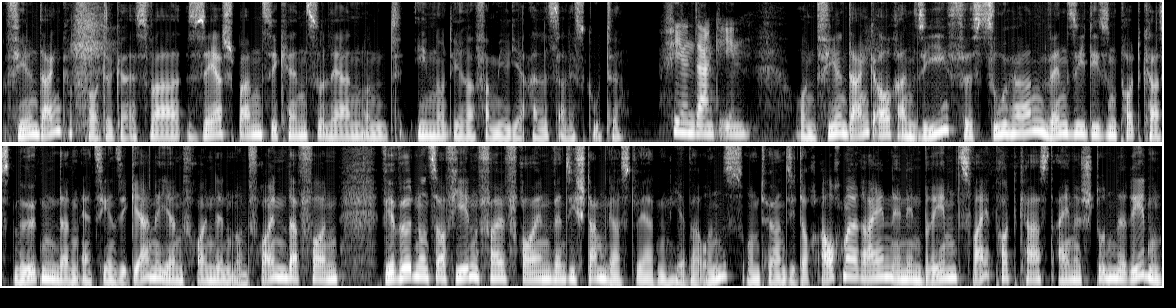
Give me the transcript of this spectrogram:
Vielen Dank, Frau Dücker. Es war sehr spannend, Sie kennenzulernen und Ihnen und Ihrer Familie alles, alles Gute. Vielen Dank Ihnen. Und vielen Dank auch an Sie fürs Zuhören. Wenn Sie diesen Podcast mögen, dann erzählen Sie gerne Ihren Freundinnen und Freunden davon. Wir würden uns auf jeden Fall freuen, wenn Sie Stammgast werden hier bei uns. Und hören Sie doch auch mal rein in den Bremen 2 Podcast Eine Stunde Reden.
